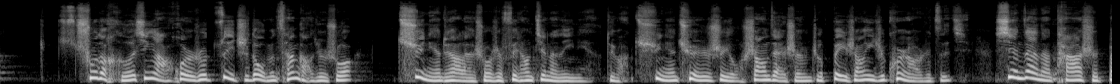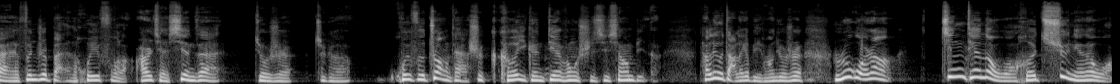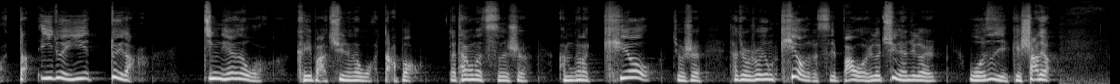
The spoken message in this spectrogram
说的核心啊，或者说最值得我们参考，就是说去年对他来说是非常艰难的一年，对吧？去年确实是有伤在身，这个背伤一直困扰着自己。现在呢，他是百分之百的恢复了，而且现在就是这个恢复的状态是可以跟巅峰时期相比的。他又打了一个比方，就是如果让今天的我和去年的我打一对一对打。今天的我可以把去年的我打爆，但他用的词是 I'm gonna kill，就是他就是说用 kill 这个词把我这个去年这个我自己给杀掉。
